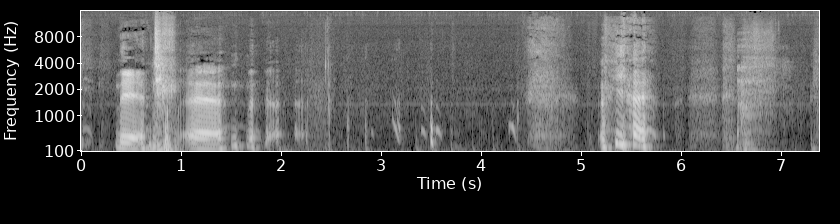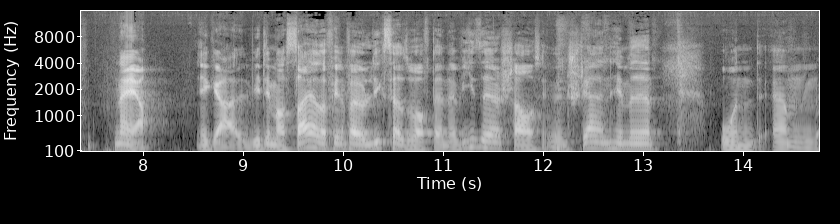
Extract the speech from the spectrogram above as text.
nee. äh. ja. Naja, egal. Wie dem auch sei, also auf jeden Fall, du liegst da so auf deiner Wiese, schaust in den Sternenhimmel und ähm,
